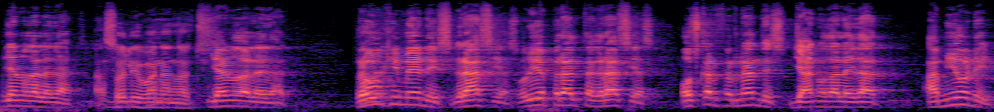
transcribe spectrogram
Ya no da la edad. Azul y buenas noches. Ya no da la edad. Raúl Jiménez, gracias. Oribe Peralta, gracias. Oscar Fernández, ya no da la edad. Amione,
